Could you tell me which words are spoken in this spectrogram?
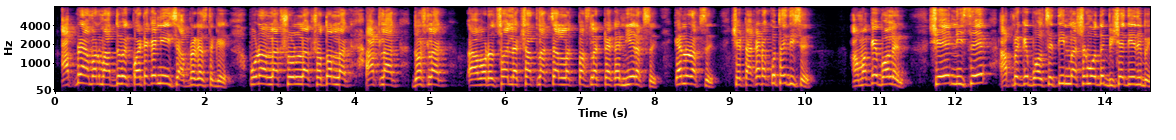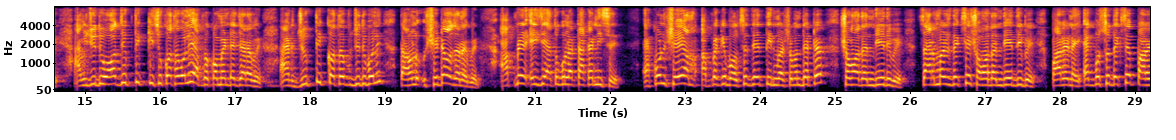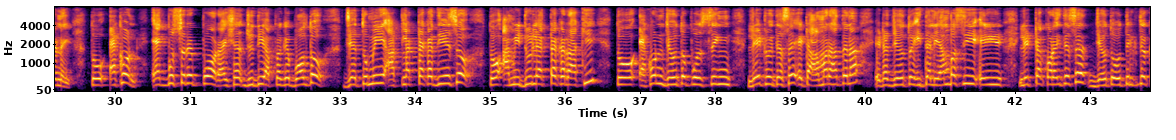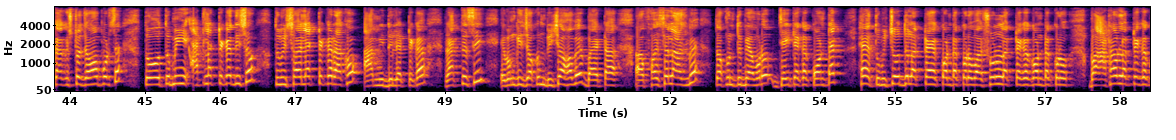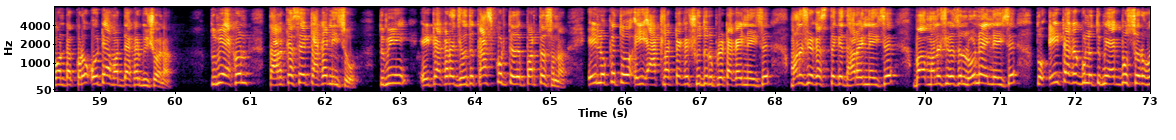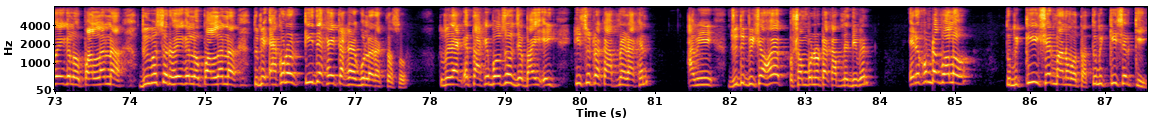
আপনি আমার মাধ্যমে কয় টাকা নিয়েছে আপনার কাছ থেকে? পনেরো লাখ, ষোলো লাখ, সতেরো লাখ, আট লাখ, দশ লাখ, আবারও ছয় লাখ, সাত লাখ, চার লাখ, পাঁচ লাখ টাকা নিয়ে রাখছে। কেন রাখছে? সে টাকাটা কোথায় দিছে? আমাকে বলেন। সে নিচে আপনাকে বলছে, তিন মাসের মধ্যে ভিসা দিয়ে দেবে। আমি যদি অযৌক্তিক কিছু কথা বলি আপনার কমেন্টে জানাবেন। আর যুক্তিক কথা যদি বলি, তাহলে সেটাও জানাবেন। আপনার এই যে এতগুলা টাকা নিছে এখন সে আপনাকে বলছে যে তিন মাসের মধ্যে একটা সমাধান দিয়ে দিবে। চার মাস দেখছে সমাধান দিয়ে দিবে, পারে নাই। এক বছর দেখছে পারে নাই। তো এখন এক বছরের পর আইসা যদি আপনাকে বলতো যে তুমি আট লাখ টাকা দিয়েছ, তো আমি দুই লাখ টাকা রাখি। তো এখন যেহেতু প্রসেসিং লেট হইতেছে, এটা আমার হাতে না। এটা যেহেতু ইতালি অ্যাম্বাসি এই লেটটা করাইতেছে, যেহেতু অতিরিক্ত কাগজটা জমা পড়ছে, তো তুমি আট লাখ টাকা দিছো, তুমি ছয় লাখ টাকা রাখো, আমি দুই লাখ টাকা রাখতেছি। এবং কি যখন বিষয় হবে বা একটা ফয়সলা আসবে তখন তুমি আমারও যেই টাকা কন্ট্যাক্ট হ্যাঁ তুমি চোদ্দ লাখ টাকা কন্ট্যাক্ট করো বা ষোলো লাখ টাকা কন্ট্যাক্ট করো বা আঠারো লাখ টাকা কন্ট্যাক্ট করো, ওইটা আমার দেখার বিষয় না। তুমি এখন তার কাছে টাকা নিছো, তুমি এই টাকাটা যেহেতু কাজ করতে পারতেছো না, এই লোকে তো এই আট লাখ টাকা সুদের উপরে টাকাই নিয়েছে, মানুষের কাছ থেকে ধারাই নিয়েছে বা মানুষের কাছে লোন লোনাই নিয়েছে, তো এই টাকাগুলো তুমি এক বছর হয়ে গেল পারলা না, দুই বছর হয়ে গেল পারলা না, তুমি এখনও কি দেখাই টাকাগুলো রাখতেছো? তুমি তাকে বলছো যে, ভাই, এই কিছু টাকা আপনি রাখেন। আমি যদি বিষয় হয় সম্পূর্ণ টাকা আপনি দিবেন। এরকমটা বলো, তুমি কিসের মানবতা? তুমি কিসের কি?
